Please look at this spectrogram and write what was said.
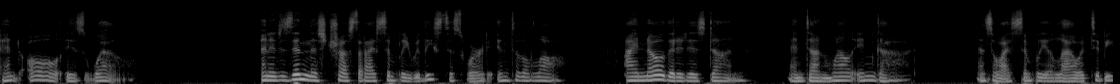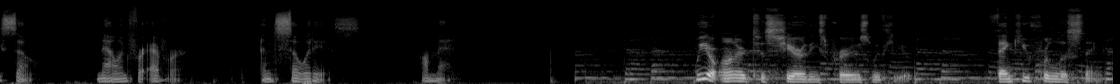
and all is well. And it is in this trust that I simply release this word into the law. I know that it is done and done well in God, and so I simply allow it to be so, now and forever. And so it is. Amen. We are honored to share these prayers with you. Thank you for listening.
